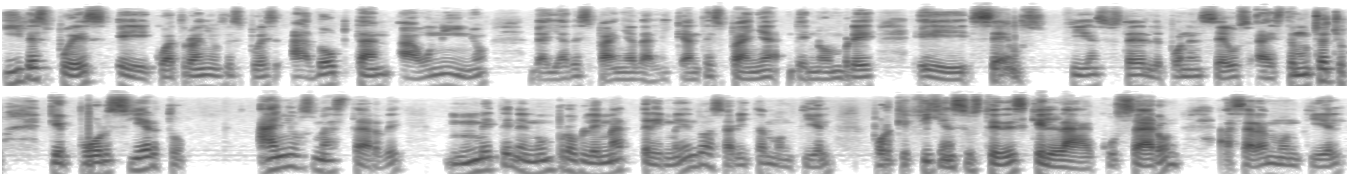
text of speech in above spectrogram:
Y después, eh, cuatro años después, adoptan a un niño de allá de España, de Alicante, España, de nombre eh, Zeus. Fíjense ustedes, le ponen Zeus a este muchacho, que por cierto, años más tarde, meten en un problema tremendo a Sarita Montiel, porque fíjense ustedes que la acusaron a Sara Montiel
